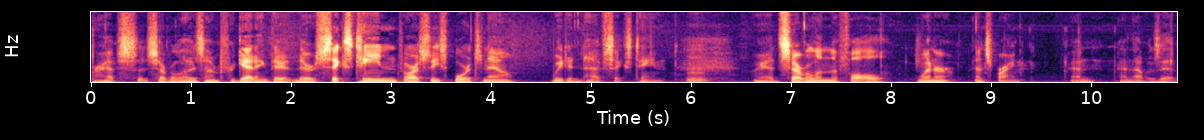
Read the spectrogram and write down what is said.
perhaps several others I'm forgetting. There, there are 16 varsity sports now. We didn't have 16. Hmm. We had several in the fall, winter, and spring, and, and that was it.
